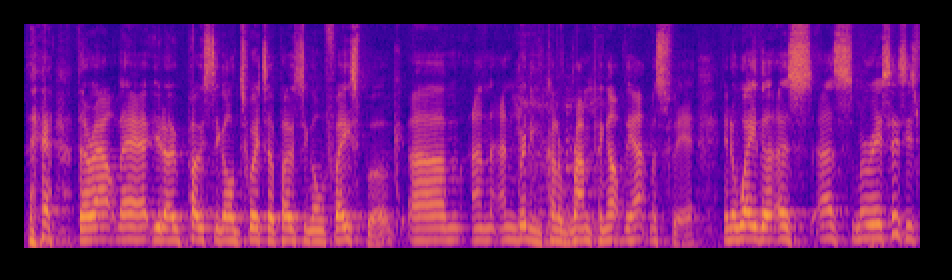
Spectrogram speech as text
they're they're out there, you know, posting on Twitter, posting on Facebook, um, and and really kind of ramping up the atmosphere in a way that, as as Maria says, is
